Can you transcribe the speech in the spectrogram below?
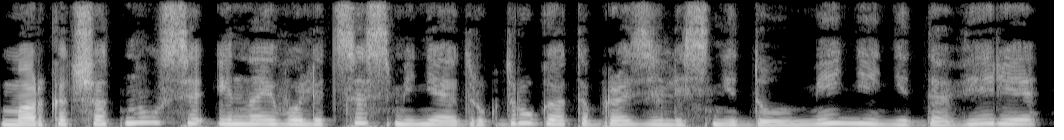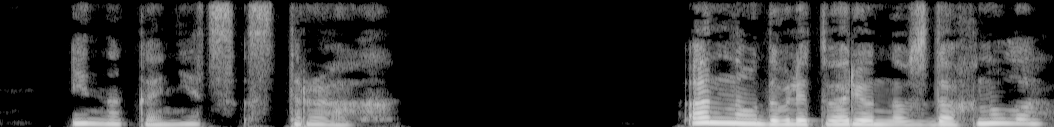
Марк отшатнулся, и на его лице, сменяя друг друга, отобразились недоумение, недоверие и, наконец, страх. Анна удовлетворенно вздохнула,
